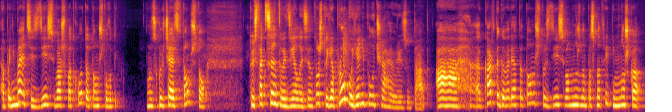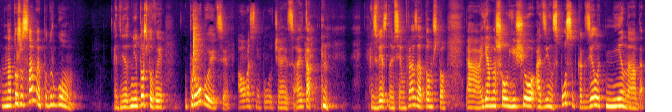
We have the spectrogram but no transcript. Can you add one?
а понимаете, здесь ваш подход о том, что вот он заключается в том, что то есть акцент вы делаете на то, что я пробую, я не получаю результат. А карты говорят о том, что здесь вам нужно посмотреть немножко на то же самое по-другому. Это не то, что вы пробуете, а у вас не получается. А это известная всем фраза о том, что а, я нашел еще один способ, как делать не надо.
